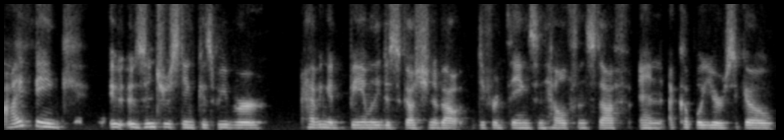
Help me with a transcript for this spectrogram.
I think it was interesting because we were having a family discussion about different things and health and stuff. And a couple years ago,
